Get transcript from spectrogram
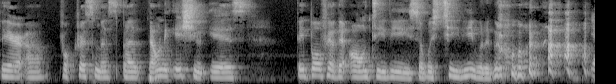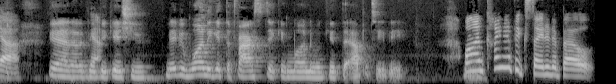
their uh, for Christmas. But the only issue is they both have their own TV. So which TV would it go? yeah, yeah, that'd be yeah. a big issue. Maybe one to get the Fire Stick and one would get the Apple TV. Well, I'm kind of excited about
